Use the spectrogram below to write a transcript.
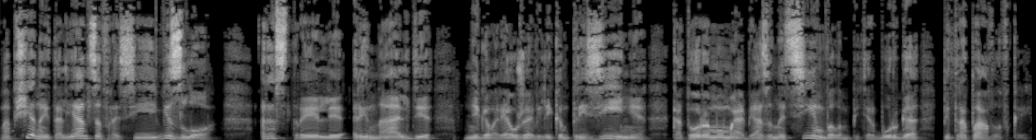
Вообще на итальянцев России везло. Растрелли, Ринальди, не говоря уже о великом Трезине, которому мы обязаны символом Петербурга Петропавловкой.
